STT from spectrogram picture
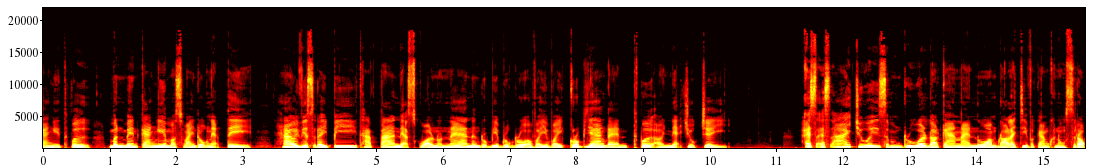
ការងារធ្វើមិនមែនការងារមកស្វែងរកអ្នកទេ ហើយវាស្ដីពីថាតើអ្នកស្គាល់នរណានិងរបៀបរុករកអ្វីអ្វីគ្រប់យ៉ាងដែលធ្វើឲ្យអ្នកជោគជ័យ SSI ជួយសម្រួលដល់ការណែនាំដល់អាជីវកម្មក្នុងស្រុក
